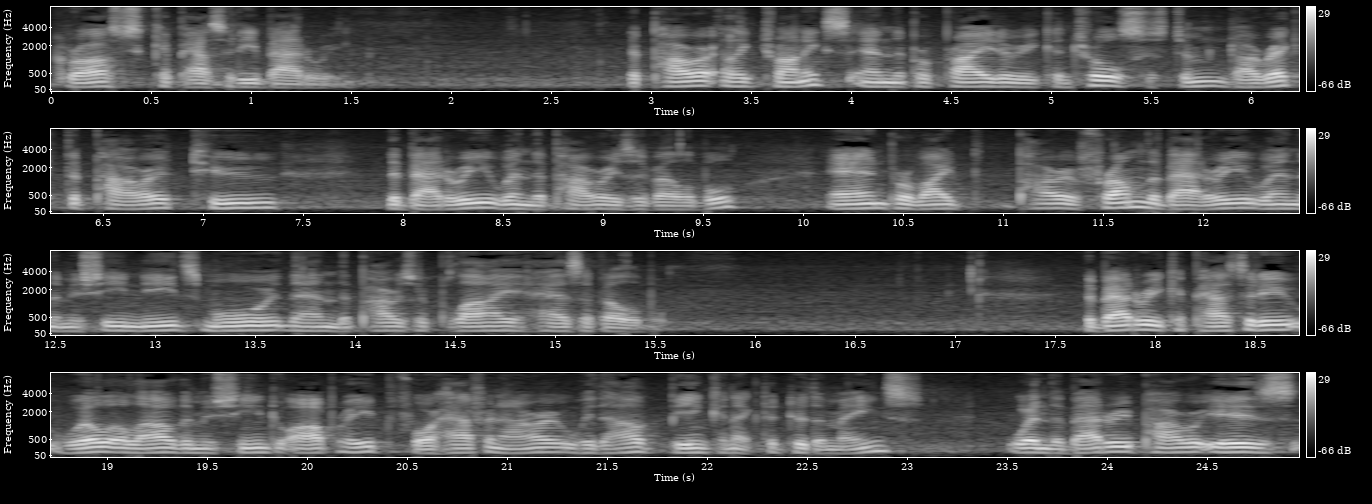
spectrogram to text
gross capacity battery. The power electronics and the proprietary control system direct the power to the battery when the power is available and provide power from the battery when the machine needs more than the power supply has available. The battery capacity will allow the machine to operate for half an hour without being connected to the mains. When the battery power is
